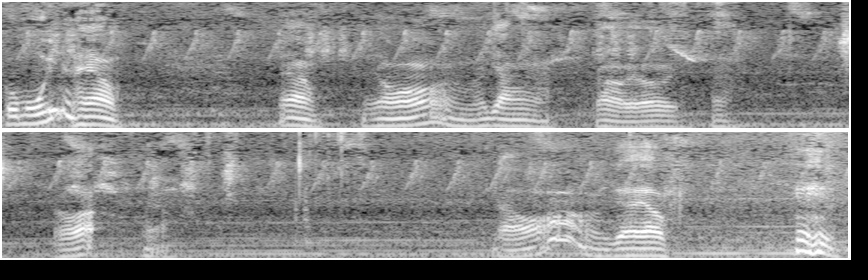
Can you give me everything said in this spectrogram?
Tác của muối này thấy không? Thấy không? Nó nó văng à. trời ơi. Đó đó, ghê không?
